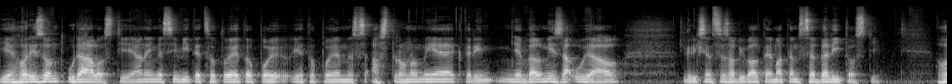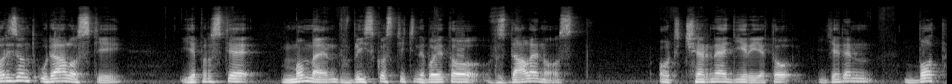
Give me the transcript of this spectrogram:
je horizont události. Já nevím, jestli víte, co to je, to poj- je to pojem z astronomie, který mě velmi zaujal, když jsem se zabýval tématem sebelítosti. Horizont události je prostě moment v blízkosti, nebo je to vzdálenost od černé díry. Je to jeden bod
